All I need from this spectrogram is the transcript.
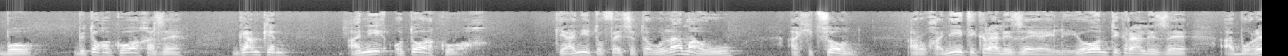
בו, בתוך הכוח הזה, גם כן, אני אותו הכוח. כי אני תופס את העולם ההוא, החיצון, הרוחני תקרא לזה, העליון תקרא לזה, הבורא,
